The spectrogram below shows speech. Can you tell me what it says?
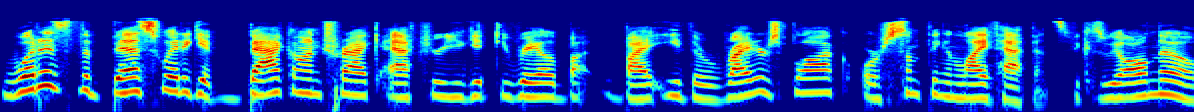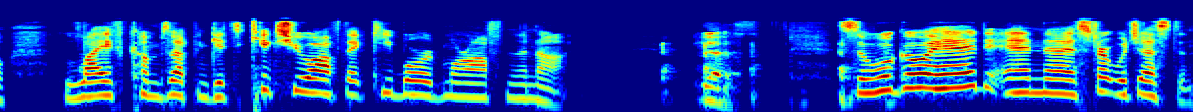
what is the best way to get back on track after you get derailed by, by, either writer's block or something in life happens? Because we all know life comes up and gets kicks you off that keyboard more often than not. Yes. So we'll go ahead and uh, start with Justin.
